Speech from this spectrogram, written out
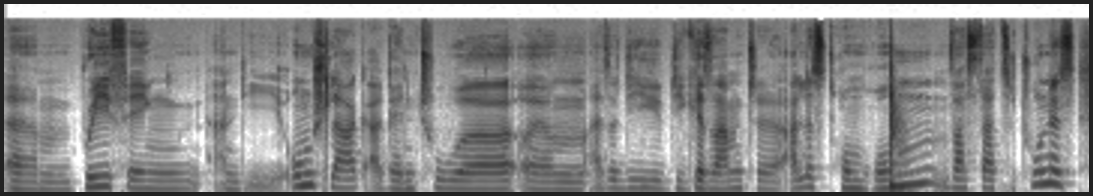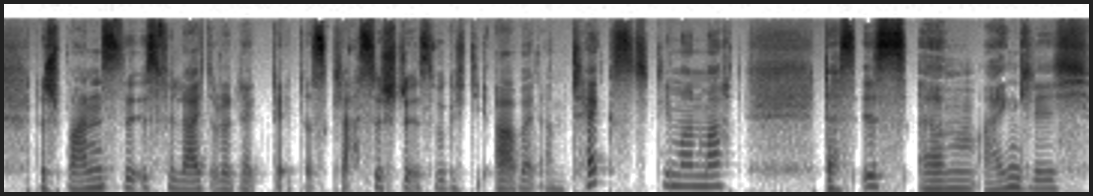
ähm, Briefing an die Umschlagagentur, ähm, also die, die gesamte, alles drumrum, was da zu tun ist. Das Spannendste ist vielleicht, oder der, der, das Klassischste ist wirklich die Arbeit am Text, die man macht. Das ist ähm, eigentlich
